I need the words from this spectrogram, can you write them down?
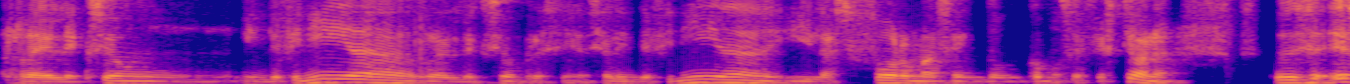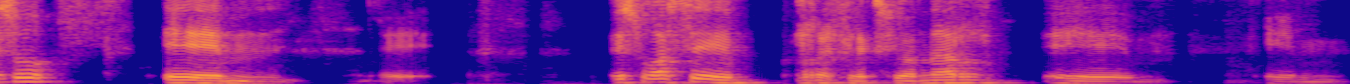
reelección indefinida, reelección presidencial indefinida y las formas en cómo se gestiona. Entonces, eso, eh, eh, eso hace reflexionar eh, em,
